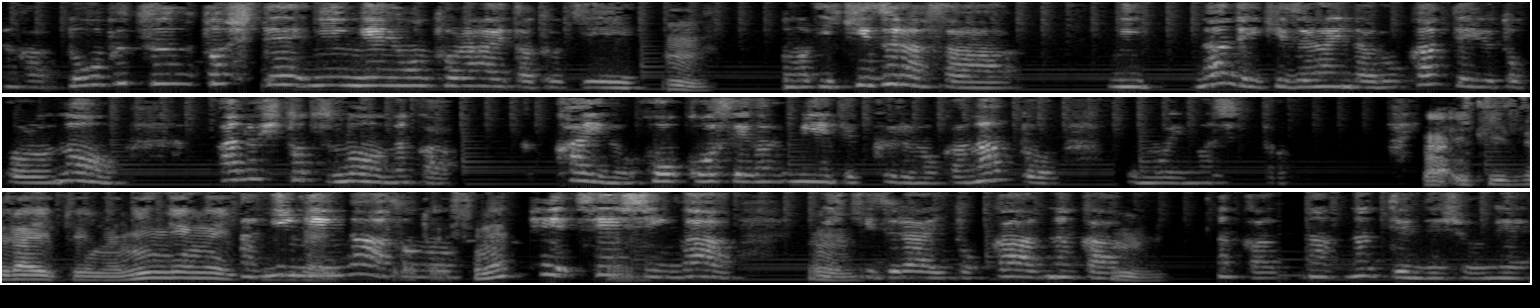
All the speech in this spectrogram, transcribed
なんか動物として人間を捉えたとき、うん。その生きづらさに、なんで生きづらいんだろうかっていうところの、ある一つの、なんか、解の方向性が見えてくるのかなと思いました。まあ、生きづらいというのは人間が生きづらいあ人間がってことですね。へ精神がうん。生きづらいとか、なんか、うん。なんか、ななんて言うんでしょうね。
